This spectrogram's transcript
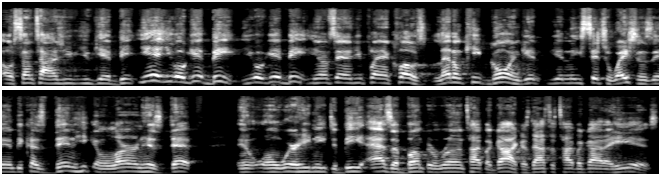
oh, sometimes you you get beat. Yeah, you go get beat. You go get beat. You know what I'm saying? You playing close. Let him keep going, get getting these situations in because then he can learn his depth and on where he need to be as a bump and run type of guy because that's the type of guy that he is.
